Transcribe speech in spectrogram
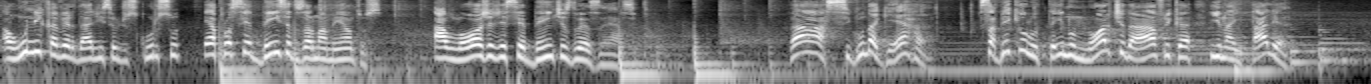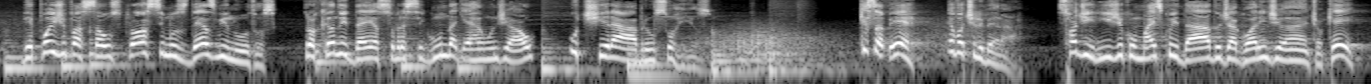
A única verdade em seu discurso é a procedência dos armamentos, a loja de excedentes do exército. Ah, Segunda Guerra? Sabia que eu lutei no norte da África e na Itália? Depois de passar os próximos 10 minutos trocando ideias sobre a Segunda Guerra Mundial, o Tira abre um sorriso. Quer saber? Eu vou te liberar. Só dirige com mais cuidado de agora em diante, ok?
